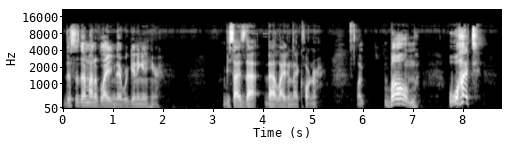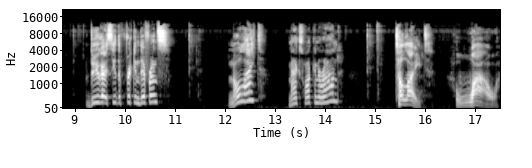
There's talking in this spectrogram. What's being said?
This is the amount of lighting that we're getting in here. Besides that, that light in that corner. Boom! What? Do you guys see the freaking difference? No light? Max walking around? To light. Wow.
